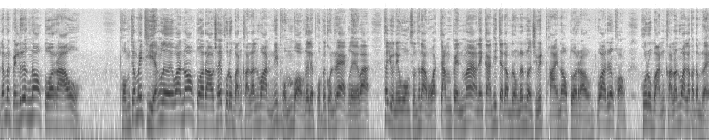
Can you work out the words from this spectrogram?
แล้วมันเป็นเรื่องนอกตัวเรา ผมจะไม่เถียงเลยว่านอกตัวเราใช้คุรุบันขันลั่นวันนี่ผมบอกได้เลยผมเป็นคนแรกเลยว่า ถ้าอยู่ในวงสนทนาบอกว่าจำเป็นมากในการที่จะดำรงดำเนินชีวิตภายนอกตัวเรา ว่าเรื่องของคุรุบันขันลั่นวันแล้วก็ตำแหน่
